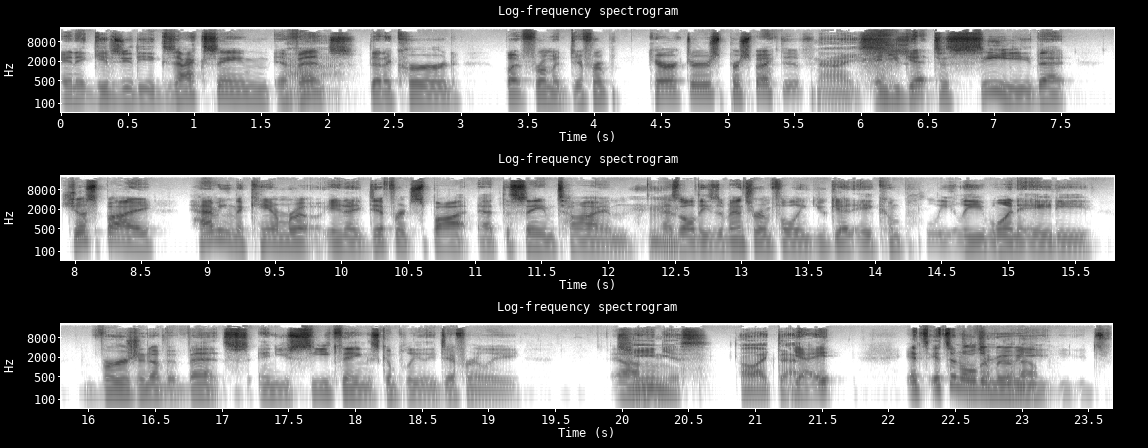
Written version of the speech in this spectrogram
and it gives you the exact same events that occurred, but from a different character's perspective. Nice. And you get to see that just by having the camera in a different spot at the same time Hmm. as all these events are unfolding, you get a completely 180 version of events and you see things completely differently. Um, genius. I like that. yeah, it, it's it's an older movie. It's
